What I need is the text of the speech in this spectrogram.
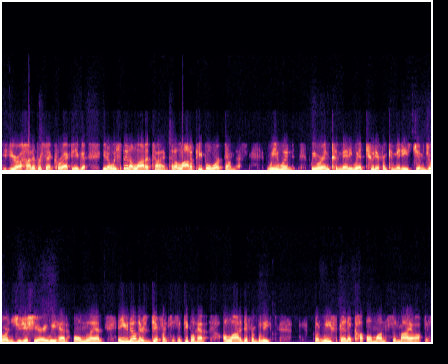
You're 100% correct. And you've got, you know, we spent a lot of time and a lot of people worked on this. We would, we were in committee. We had two different committees, Jim Jordan's Judiciary. We had Homeland. And you know, there's differences and people have a lot of different beliefs. But we spent a couple months in my office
